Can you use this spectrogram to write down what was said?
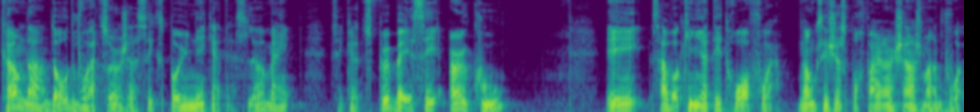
comme dans d'autres voitures, je sais que ce n'est pas unique à Tesla, mais c'est que tu peux baisser un coup et ça va clignoter trois fois. Donc, c'est juste pour faire un changement de voie.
